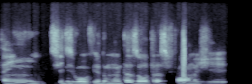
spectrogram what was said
tem se desenvolvido muitas outras formas de,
